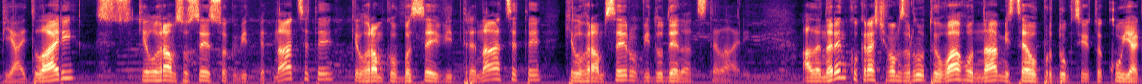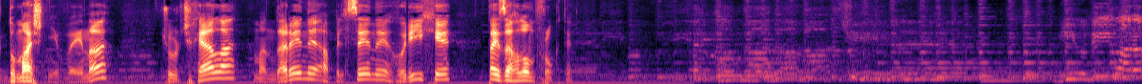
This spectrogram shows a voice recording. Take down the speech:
5 ларі, кілограм сосисок від 15, кілограм ковбаси від 13, кілограм сиру від 11 ларі. Але на ринку краще вам звернути увагу на місцеву продукцію, таку як домашні вина, чурчхела, мандарини, апельсини, горіхи та й загалом фрукти. Mildivar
